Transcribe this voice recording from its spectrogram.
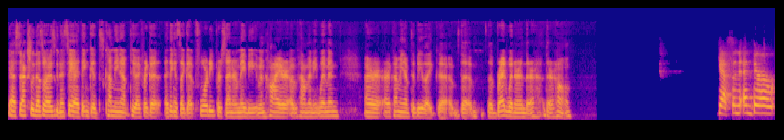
yes, actually, that's what I was going to say. I think it's coming up to, I forget, I think it's like a 40% or maybe even higher of how many women are, are coming up to be like uh, the, the breadwinner in their, their home. Yes, and, and there are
